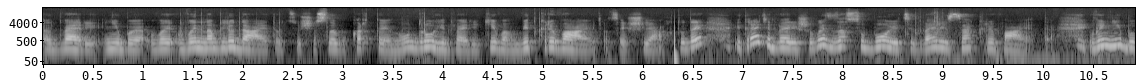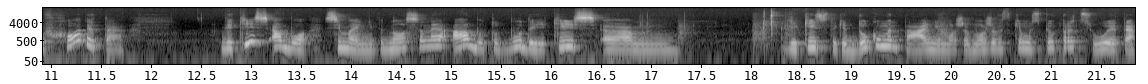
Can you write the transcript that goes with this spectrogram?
е, двері, ніби ви, ви наблюдаєте цю щасливу картину, другі двері, які вам відкривають оцей шлях туди, і треті двері, що ви за собою ці двері закриваєте. І ви ніби входите в якісь або сімейні відносини, або тут буде якийсь. Ем, Якісь такі документальні, може, може, ви з кимось співпрацюєте,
